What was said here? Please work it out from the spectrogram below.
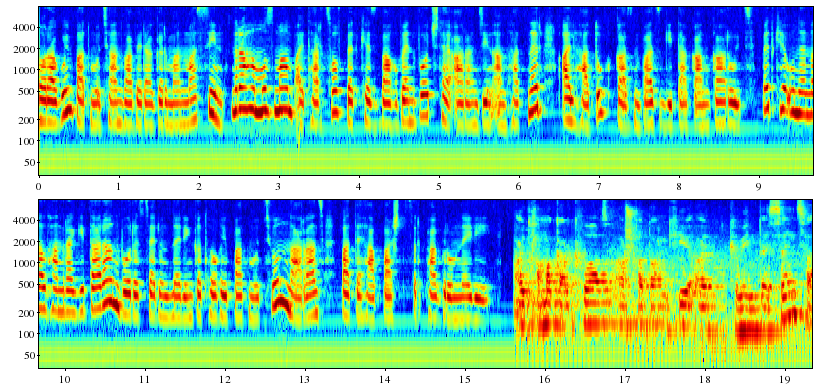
նորագույն պատմության վավերագրման մասին։ Նրա համոզմամբ այդ հարցով պետք է զբաղվեն ոչ թե առանձին անհատներ, այլ հատուկ կազմված գիտական կառույց։ Պետք է ունենալ հանրագիտարան, որը սերունդներին կթողի պատմությունն առանց պատեհապաշտ սրբագրումների այդ համակարգված աշխատանքի այդ քվինտեսենցը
